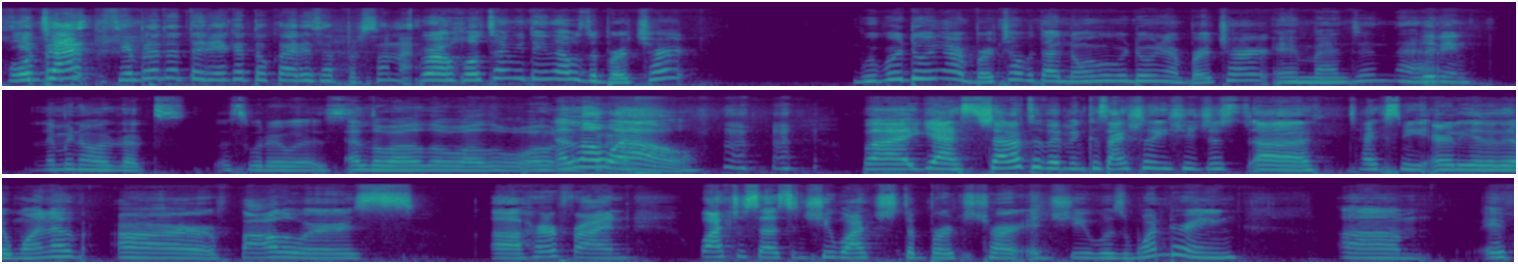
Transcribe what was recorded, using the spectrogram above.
Whole siempre, time, siempre te tenía que tocar esa persona bro. Whole time you think that was the birth chart? We were doing our birth chart without knowing we were doing our birth chart. imagine that Living. Let me know if that's that's what it was. LOL LOL LOL LOL. But yes, shout out to Vivian because actually she just uh texted me earlier that one of our followers, uh, her friend watches us and she watched the birth chart and she was wondering, um, if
